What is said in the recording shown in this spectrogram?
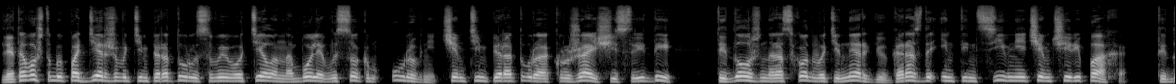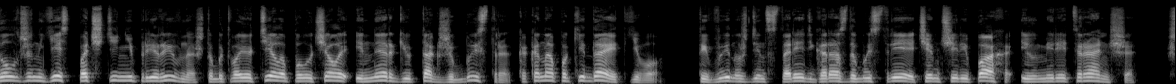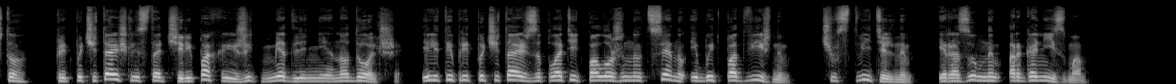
Для того, чтобы поддерживать температуру своего тела на более высоком уровне, чем температура окружающей среды, ты должен расходовать энергию гораздо интенсивнее, чем черепаха. Ты должен есть почти непрерывно, чтобы твое тело получало энергию так же быстро, как она покидает его. Ты вынужден стареть гораздо быстрее, чем черепаха, и умереть раньше. Что, предпочитаешь ли стать черепахой и жить медленнее, но дольше? Или ты предпочитаешь заплатить положенную цену и быть подвижным, чувствительным и разумным организмом?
